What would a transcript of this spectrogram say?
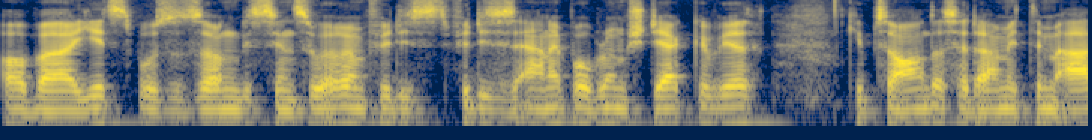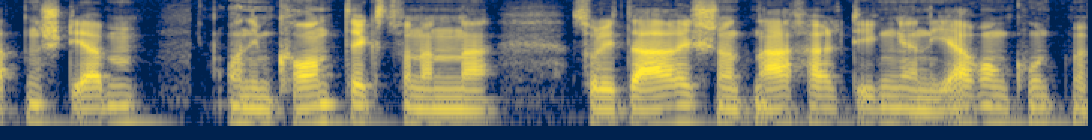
Aber jetzt, wo sozusagen das Sensorium für dieses, für dieses eine Problem stärker wird, gibt es auch anders halt auch mit dem Artensterben und im Kontext von einer solidarischen und nachhaltigen Ernährung konnte man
